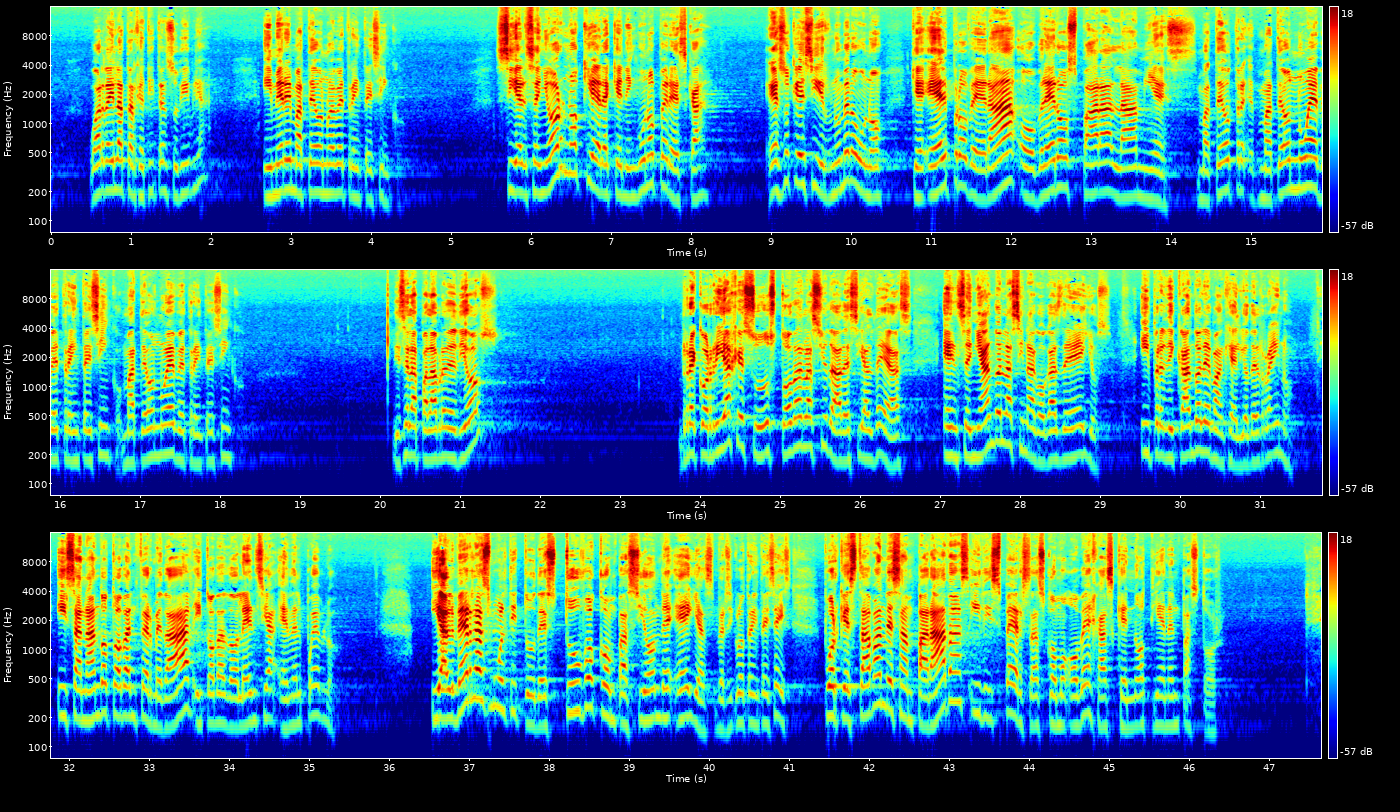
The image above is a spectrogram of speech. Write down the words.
Guarda ahí la tarjetita en su Biblia y mire Mateo 9:35. Si el Señor no quiere que ninguno perezca, eso quiere decir, número uno, que Él proveerá obreros para la mies. Mateo, Mateo 9:35. Mateo 9:35. Dice la palabra de Dios. Recorría Jesús todas las ciudades y aldeas, enseñando en las sinagogas de ellos y predicando el evangelio del reino y sanando toda enfermedad y toda dolencia en el pueblo. Y al ver las multitudes, tuvo compasión de ellas, versículo 36, porque estaban desamparadas y dispersas como ovejas que no tienen pastor.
